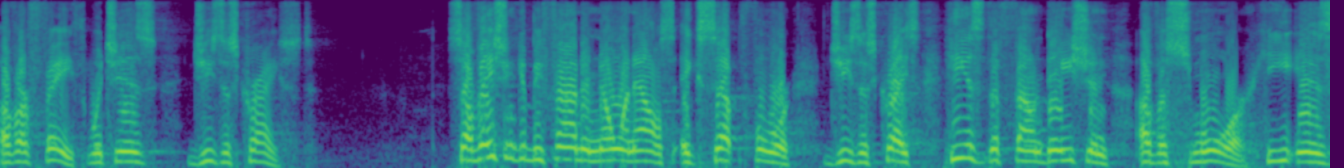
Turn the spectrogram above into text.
of our faith, which is Jesus Christ. Salvation can be found in no one else except for Jesus Christ. He is the foundation of a s'more. He is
